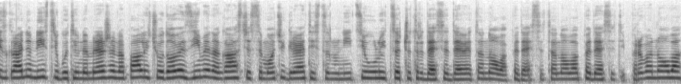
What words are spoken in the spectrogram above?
Izgradnjom distributivne mreže na Paliću od ove zime na gas će se moći grejati stanovnici ulice 49. Nova, 50. Nova, 51. Nova,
